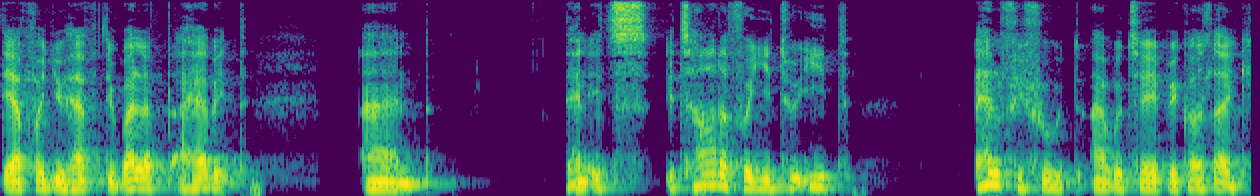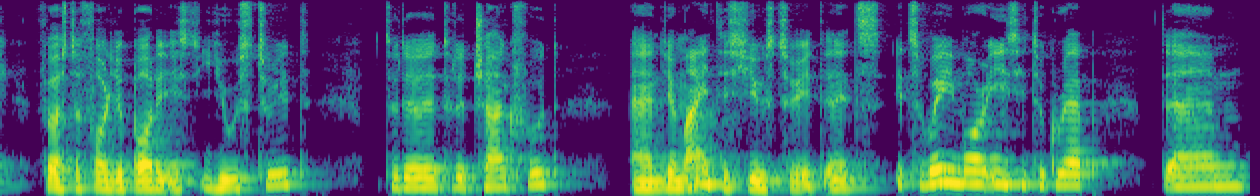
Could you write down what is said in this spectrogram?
Therefore, you have developed a habit, and then it's it's harder for you to eat healthy food. I would say because, like, first of all, your body is used to it, to the to the junk food, and your mind is used to it, and it's it's way more easy to grab the, um,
